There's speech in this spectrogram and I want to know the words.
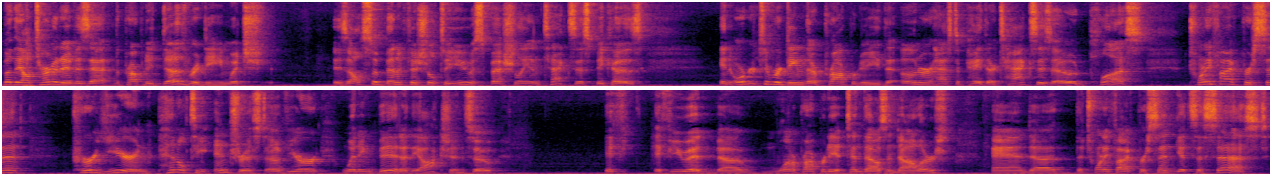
But the alternative is that the property does redeem, which is also beneficial to you, especially in Texas, because in order to redeem their property, the owner has to pay their taxes owed plus 25% per year in penalty interest of your winning bid at the auction. So if if you had uh, won a property at ten thousand dollars and uh, the twenty five percent gets assessed,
